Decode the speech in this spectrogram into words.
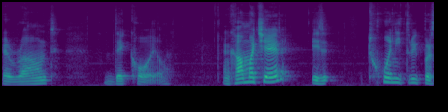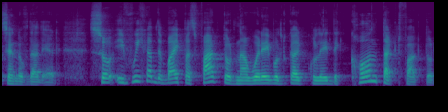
Around the coil. And how much air is 23% of that air. So if we have the bypass factor, now we're able to calculate the contact factor.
